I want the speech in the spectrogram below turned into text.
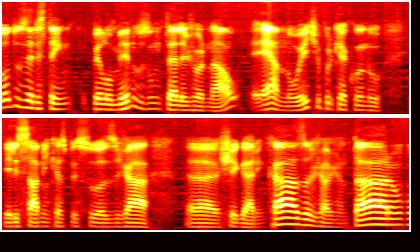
todos eles têm pelo menos um telejornal. É à noite, porque é quando eles sabem que as pessoas já é, chegaram em casa, já jantaram,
